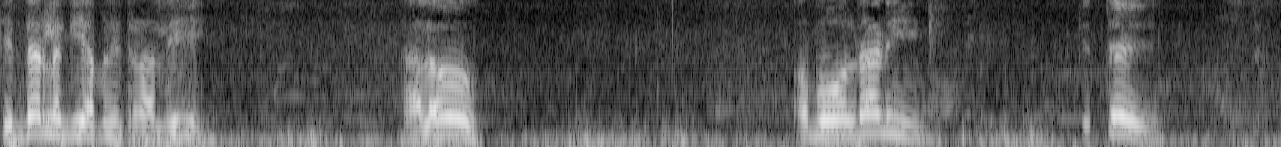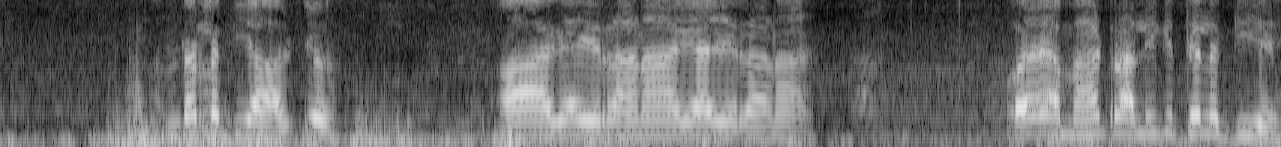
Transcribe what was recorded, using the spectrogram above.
ਕਿੱਧਰ ਲੱਗੀ ਆਪਣੀ ਟਰਾਲੀ? ਹੈਲੋ ਉਹ ਬੋਲਦਾ ਨਹੀਂ ਕਿੱਥੇ? ਅੰਦਰ ਲੱਗੀ ਹਾਲ ਚ। ਆ ਗਿਆ ਇਹ ਰਾਣਾ ਆ ਗਿਆ ਇਹ ਰਾਣਾ। ਓਏ ਮੈਂ ਕਿਹਾ ਟਰਾਲੀ ਕਿੱਥੇ ਲੱਗੀ ਏ?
